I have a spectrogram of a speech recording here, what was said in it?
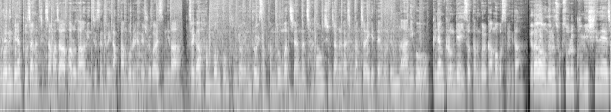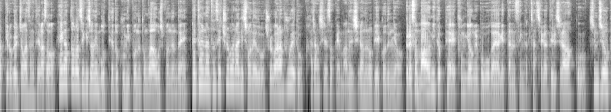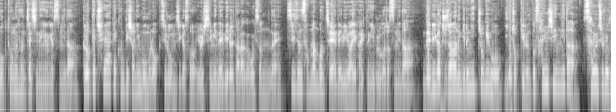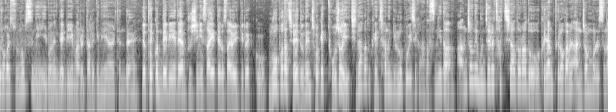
올해는 그냥 도장을 찍자마자 바로 다음 인증센터인 낙담보를 향해 출발했습니다. 제가 한 번 본 풍경에는 더 이상 감동받지 않는 차가운 심장을 가진 남자이기 때문은 아니고 그냥 그런 게 있었다는 걸 까먹었습니다. 게다가 오늘은 숙소를 구미 시내에 잡기로 결정한 상태라서 해가 떨어지기 전에 못해도 구미번을 통과하고 싶었는데 배탈 난 탓에 출발하기 전에도 출발한 후에도 화장실에서 꽤 많은 시간을 허비했거든요. 그래서 마음이 급해 풍경을 보고 가야겠다는 생각 자체가 들질 않았고 심지어 복통은 현재 진행형이었습니다. 그렇게 최악의 컨디션인 몸을 억지로 움직여서 열심히 내비를 따라가고 있었는데 시즌 3만 번째 내비와의 갈등이 불거졌습니다. 내비가 주장하는 길은 이쪽이고 이쪽 길은 또 사유지입니다. 사유지로 들어갈 수는 없으니 이번엔 내비의 말을 따르긴 해야 할 텐데 여태껏 내비에 대한 불신이 쌓일 대로 쌓여 있기도 했고 무엇보다 제 눈엔 저게 도저히 지나가도 괜찮은 길로 보이지가 않았습니다. 안전의 문제를 차치하더라도 그냥 들어가면 안전모를 쓴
